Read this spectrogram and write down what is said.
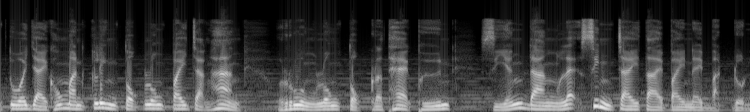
ำตัวใหญ่ของมันกลิ้งตกลงไปจากห้าง ร่วงลงตกกระแทกพื้น เสียงดังและสิ้นใจตายไปในบัดดล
